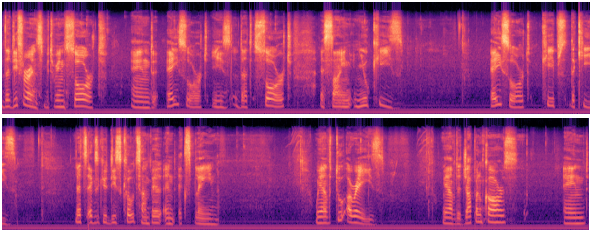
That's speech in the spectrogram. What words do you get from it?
The difference between sort and asort is that sort assign new keys. asort keeps the keys. Let's execute this code sample and explain. We have two arrays. We have the Japan cars and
